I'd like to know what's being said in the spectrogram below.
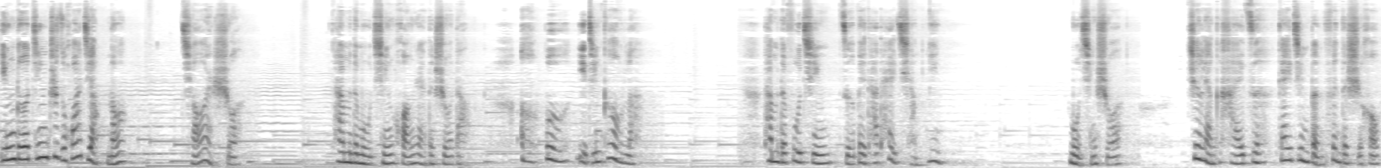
赢得金栀子花奖呢？乔尔说。他们的母亲惶然地说道：“哦，不，已经够了。他们的父亲责备他太强硬。母亲说：“这两个孩子该尽本分的时候，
